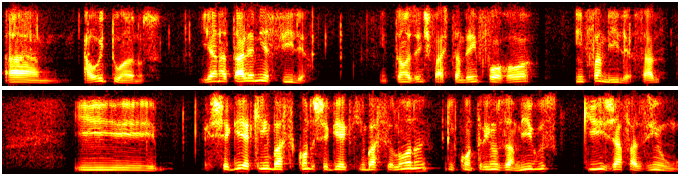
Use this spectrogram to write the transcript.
há oito anos. E a Natália é minha filha. Então a gente faz também forró em família, sabe? E cheguei aqui em quando cheguei aqui em Barcelona, encontrei uns amigos que já faziam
